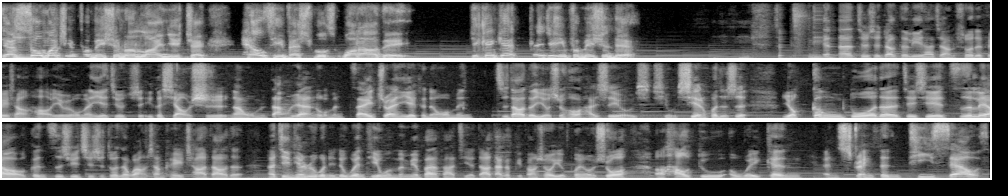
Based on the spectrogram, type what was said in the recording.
There's mm. so much information online you check. Healthy vegetables, what are they? You can get plenty of information there. 所以今天呢，就是 Dr. Ly 他讲说的非常好，因为我们也就只一个小时。那我们当然，我们再专业，可能我们知道的有时候还是有有限，或者是有更多的这些资料跟资讯，其实都在网上可以查到的。那今天如果你的问题我们没有办法解答，打个比方说，有朋友说，呃，How to awaken and strengthen T cells？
